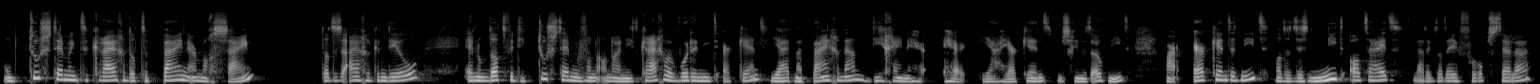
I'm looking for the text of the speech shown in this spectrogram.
Om toestemming te krijgen dat de pijn er mag zijn. Dat is eigenlijk een deel. En omdat we die toestemming van de ander niet krijgen, we worden niet erkend. Jij hebt mij pijn gedaan, diegene her, ja, herkent misschien het ook niet, maar erkent het niet. Want het is niet altijd, laat ik dat even vooropstellen,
